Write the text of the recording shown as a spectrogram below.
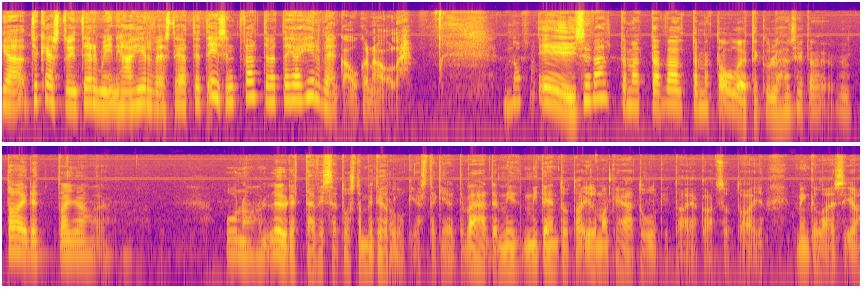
Ja tykästyin termiin ihan hirveästi ja että ei se nyt välttämättä ihan hirveän kaukana ole. No ei se välttämättä, välttämättä ole, että kyllähän sitä taidetta ja on löydettävissä tuosta meteorologiastakin, että vähän, että miten tuota ilmakehää tulkitaan ja katsotaan ja minkälaisia,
